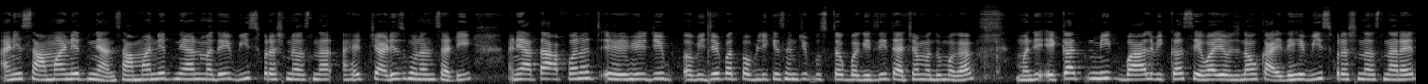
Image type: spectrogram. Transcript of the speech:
आणि सामान्य ज्ञान सामान्य ज्ञानमध्ये वीस प्रश्न असणार आहेत चाळीस गुणांसाठी. आणि आता आपणच हे हे जी विजयपद पब्लिकेशनची पुस्तक बघितली त्याच्यामधून बघा म्हणजे एकात्मिक बाल विकास सेवा योजना कायदे हे वीस प्रश्न असणार आहेत.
